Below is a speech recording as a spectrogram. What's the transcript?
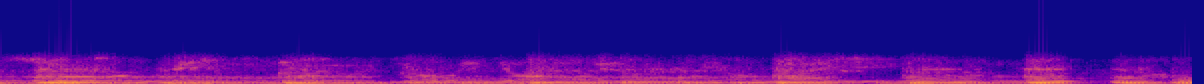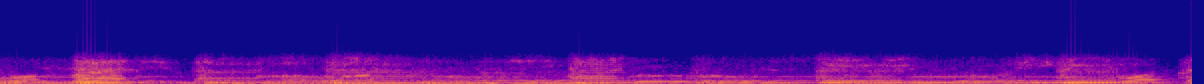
是我唯一，永远永远不要怀疑。我把你当作我的空气，不是心里不离。我答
